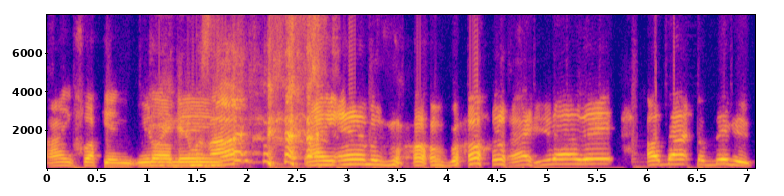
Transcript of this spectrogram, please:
I ain't fucking. You know what I mean? Amazon? I ain't Amazon, bro. Like, you know what I mean? I'm not the biggest,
